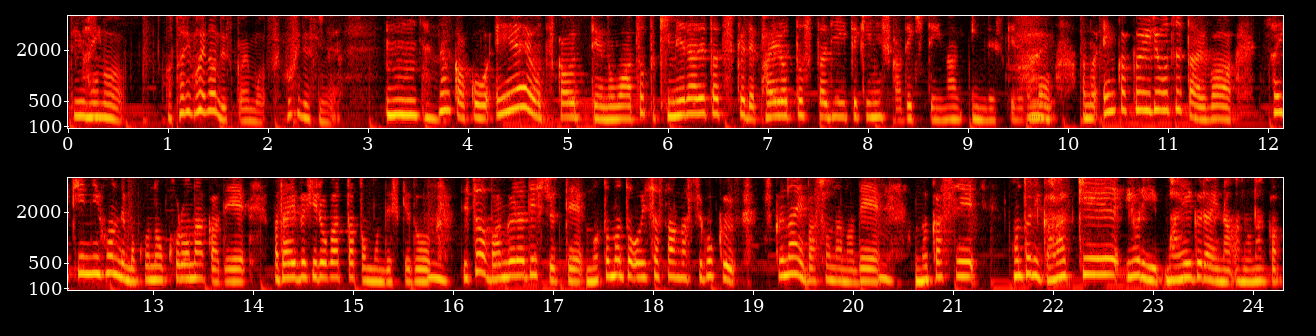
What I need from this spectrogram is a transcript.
ていうものは当たり前なんですか？今すごいですねうん、なんかこう AI を使うっていうのはちょっと決められた地区でパイロットスタディ的にしかできていないんですけれども、はい。あの遠隔医療自体は最近日本でもこのコロナ禍で、まあ、だいぶ広がったと思うんですけど、うん。実はバングラデシュってもともとお医者さんがすごく少ない場所なので、昔本当にガラケーより前ぐらいなあのなんか、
